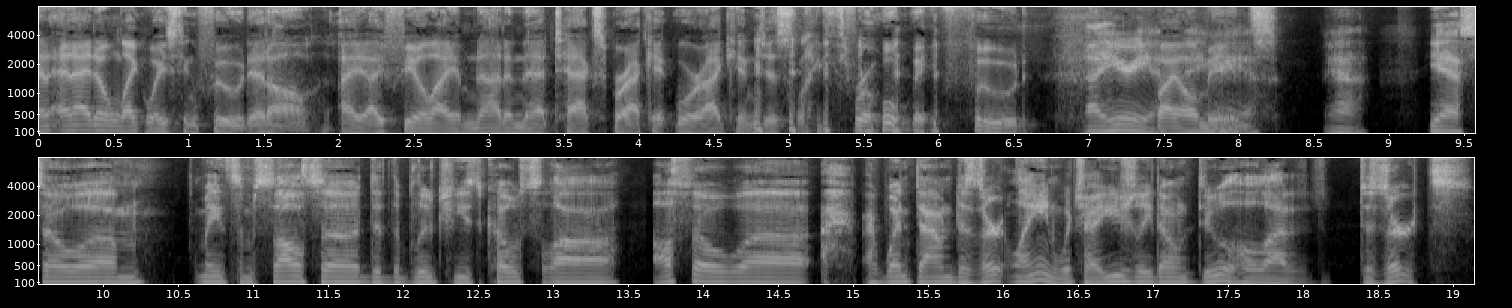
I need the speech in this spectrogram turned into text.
And, and I don't like wasting food at all. I, I feel I am not in that tax bracket where I can just like throw away food I hear you. by all I hear ya. means. Yeah. Yeah. So, um, made some salsa, did the blue cheese coleslaw. Also, uh, I went down dessert lane, which I usually don't do a whole lot of desserts.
